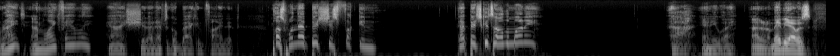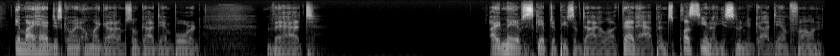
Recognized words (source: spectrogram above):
Right? I'm like family? Ah, shit, I'd have to go back and find it. Plus, when that bitch just fucking. That bitch gets all the money? Ah, anyway. I don't know. Maybe I was in my head just going, oh my God, I'm so goddamn bored that I may have skipped a piece of dialogue. That happens. Plus, you know, you sit on your goddamn phone.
